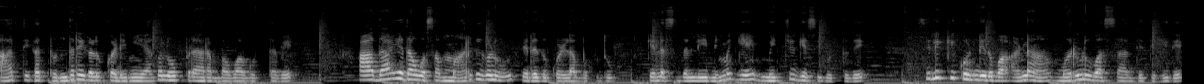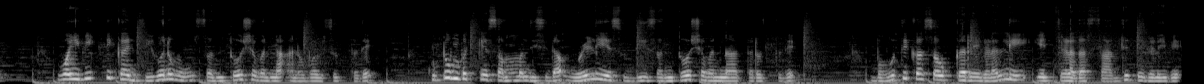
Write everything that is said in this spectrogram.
ಆರ್ಥಿಕ ತೊಂದರೆಗಳು ಕಡಿಮೆಯಾಗಲು ಪ್ರಾರಂಭವಾಗುತ್ತವೆ. ಆದಾಯದ ಹೊಸ ಮಾರ್ಗಗಳು ತೆರೆದುಕೊಳ್ಳಬಹುದು. ಕೆಲಸದಲ್ಲಿ ನಿಮಗೆ ಮೆಚ್ಚುಗೆ ಸಿಗುತ್ತದೆ. ಸಿಲುಕಿಕೊಂಡಿರುವ ಹಣ ಮರಳುವ ಸಾಧ್ಯತೆ ಇದೆ. ವೈಯಕ್ತಿಕ ಜೀವನವು ಸಂತೋಷವನ್ನು ಅನುಭವಿಸುತ್ತದೆ. ಕುಟುಂಬಕ್ಕೆ ಸಂಬಂಧಿಸಿದ ಒಳ್ಳೆಯ ಸುದ್ದಿ ಸಂತೋಷವನ್ನು ತರುತ್ತದೆ. ಭೌತಿಕ ಸೌಕರ್ಯಗಳಲ್ಲಿ ಹೆಚ್ಚಳದ ಸಾಧ್ಯತೆಗಳಿವೆ.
